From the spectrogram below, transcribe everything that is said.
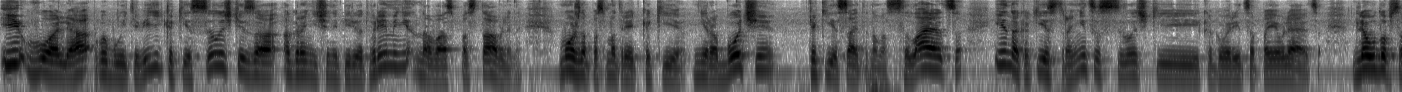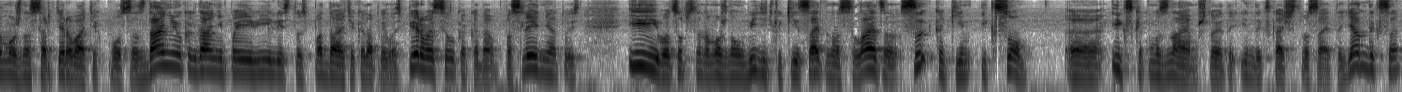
и вуаля, вы будете видеть, какие ссылочки за ограниченный период времени на вас поставлены. Можно посмотреть, какие нерабочие, какие сайты на вас ссылаются и на какие страницы ссылочки, как говорится, появляются. Для удобства можно сортировать их по созданию, когда они появились, то есть по дате, когда появилась первая ссылка, когда последняя. То есть. И вот, собственно, можно увидеть, какие сайты на вас ссылаются с каким иксом. X, как мы знаем, что это индекс качества сайта Яндекса.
